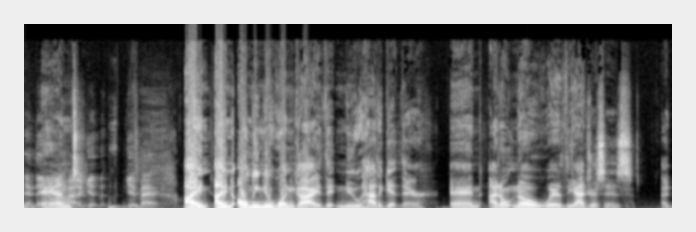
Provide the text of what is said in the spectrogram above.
and they don't know how to get get back. I I only knew one guy that knew how to get there, and I don't know where the address is. I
